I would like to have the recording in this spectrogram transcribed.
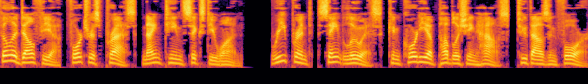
Philadelphia, Fortress Press, 1961. Reprint, St. Louis, Concordia Publishing House, 2004.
